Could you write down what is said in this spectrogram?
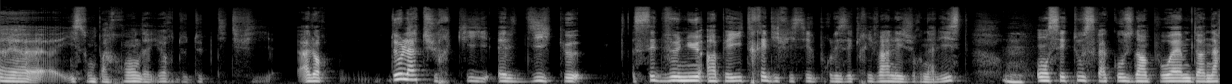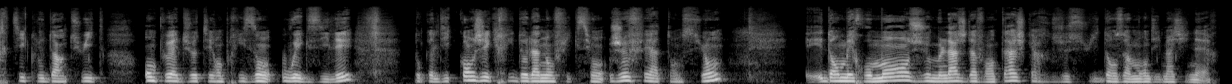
Euh, ils sont parents d'ailleurs de deux petites filles. Alors, de la Turquie, elle dit que c'est devenu un pays très difficile pour les écrivains, les journalistes. On sait tous qu'à cause d'un poème, d'un article ou d'un tweet, on peut être jeté en prison ou exilé. Donc elle dit, quand j'écris de la non-fiction, je fais attention. Et dans mes romans, je me lâche davantage car je suis dans un monde imaginaire.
